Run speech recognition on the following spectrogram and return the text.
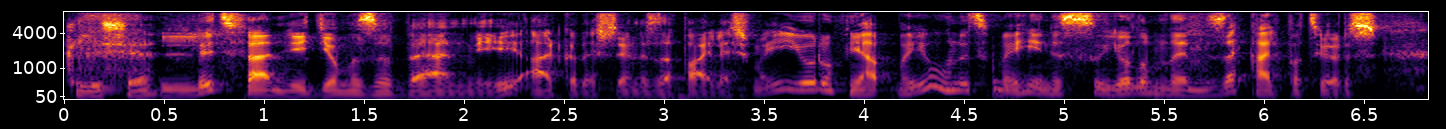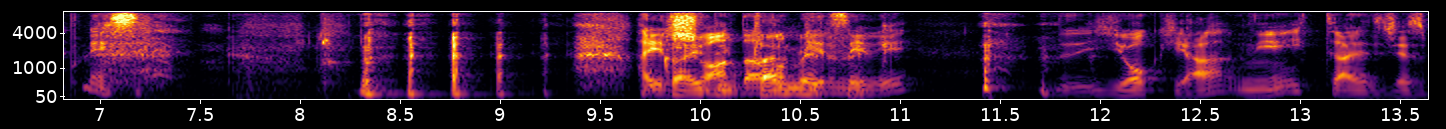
klişe. Lütfen videomuzu beğenmeyi, arkadaşlarınızla paylaşmayı, yorum yapmayı unutmayınız. Yorumlarınıza kalp atıyoruz. Neyse. Hayır şu anda bir nevi Yok ya niye iptal edeceğiz?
